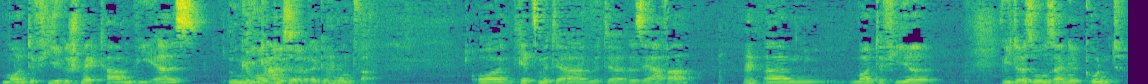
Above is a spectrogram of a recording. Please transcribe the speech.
Monte 4 geschmeckt haben, wie er es irgendwie Gewohnt kannte ist, oder gewohnt war. Und jetzt mit der, mit der Reserva ähm, Monte 4 wieder so seine Grundaromen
